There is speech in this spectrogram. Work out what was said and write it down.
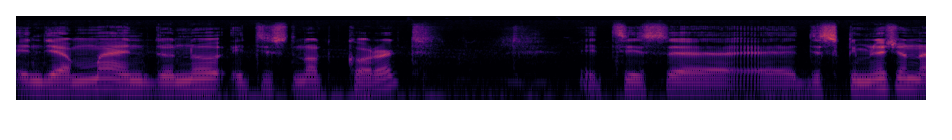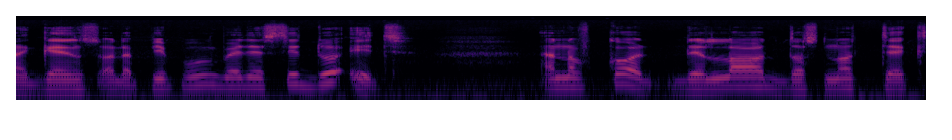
in their mind they know it is not correct, it is uh, discrimination against other people, but they still do it. And of course, the law does not take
